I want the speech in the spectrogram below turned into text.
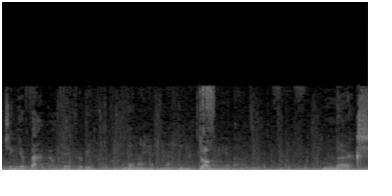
watching your back out there, Then I have nothing to worry about. Next.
